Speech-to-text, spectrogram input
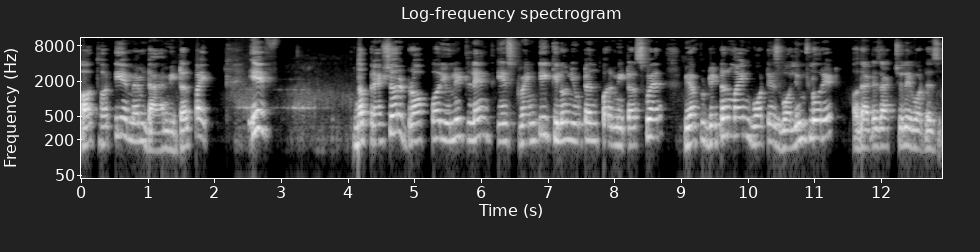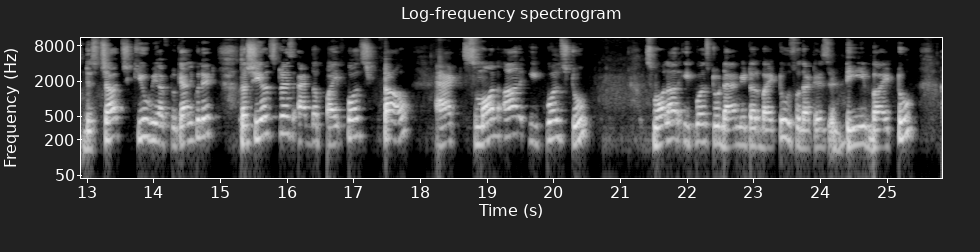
a 30 mm diameter pipe. If the pressure drop per unit length is 20 kilonewton per meter square, we have to determine what is volume flow rate or that is actually what is discharge Q we have to calculate. The shear stress at the pipe walls tau at small r equals to small r equals to diameter by 2 so that is d by 2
